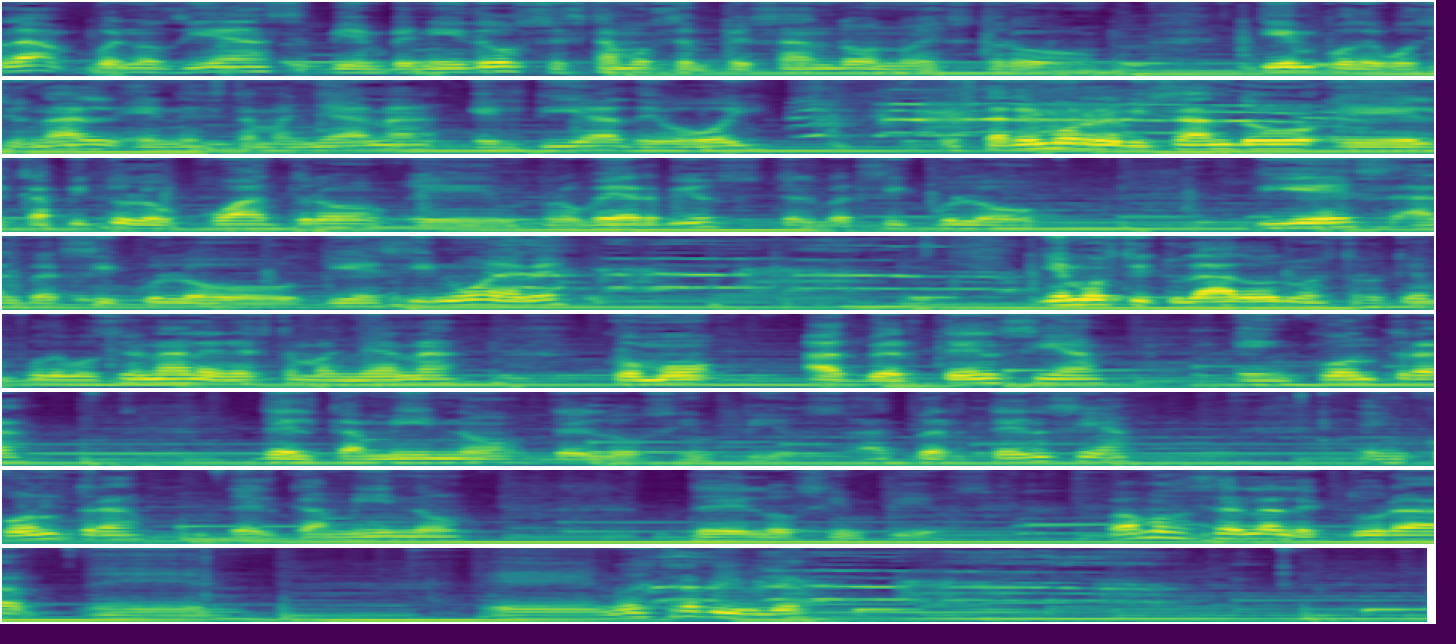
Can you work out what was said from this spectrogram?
Hola, buenos días, bienvenidos. Estamos empezando nuestro tiempo devocional en esta mañana. El día de hoy estaremos revisando el capítulo 4 en Proverbios, del versículo 10 al versículo 19. Y hemos titulado nuestro tiempo devocional en esta mañana como advertencia en contra del camino de los impíos. Advertencia en contra del camino de los impíos. Vamos a hacer la lectura en, nuestra Biblia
